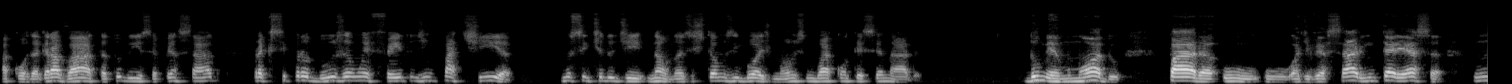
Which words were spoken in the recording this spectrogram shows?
a cor da gravata, tudo isso é pensado para que se produza um efeito de empatia, no sentido de, não, nós estamos em boas mãos, não vai acontecer nada. Do mesmo modo, para o, o adversário interessa um,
